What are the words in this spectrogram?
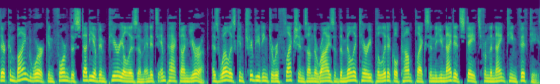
Their combined work informed the study of imperialism and its impact on Europe, as well as contributing to reflections on the rise of the military-political complex in the United States from the 1950s.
